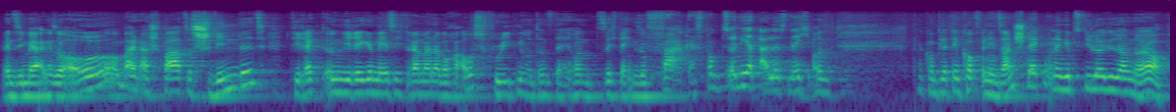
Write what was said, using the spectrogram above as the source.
wenn sie merken so, oh, mein Erspartes schwindet, direkt irgendwie regelmäßig dreimal in der Woche ausfreaken und, uns, und sich denken so, fuck, es funktioniert alles nicht und da komplett den Kopf in den Sand stecken und dann gibt es die Leute, die sagen, naja,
